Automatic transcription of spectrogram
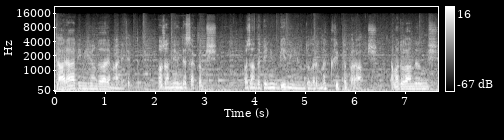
Tarık'a bir milyon dolar emanet ettim. Ozan'ın evinde saklamış. Ozan da benim bir milyon dolarımla kripto para almış. Ama dolandırılmış.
